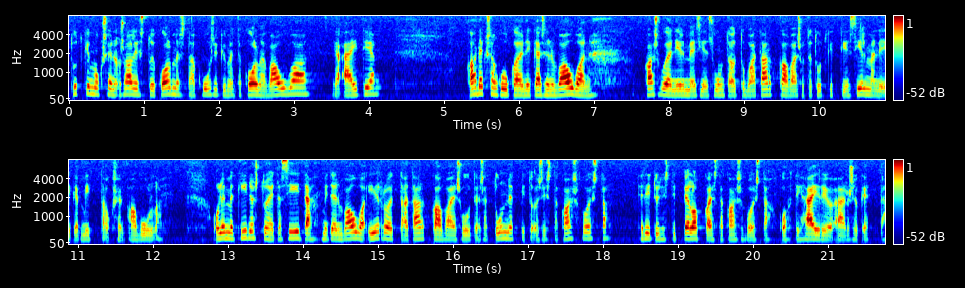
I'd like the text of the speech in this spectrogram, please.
Tutkimukseen osallistui 363 vauvaa ja äitiä. Kahdeksan kuukauden ikäisen vauvan kasvojen ilmeisiin suuntautuvaa tarkkaavaisuutta tutkittiin silmäliikemittauksen avulla. Olimme kiinnostuneita siitä, miten vauva irroittaa tarkkaavaisuutensa tunnepitoisista kasvoista erityisesti pelokkaista kasvoista kohti häiriöärsykettä.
